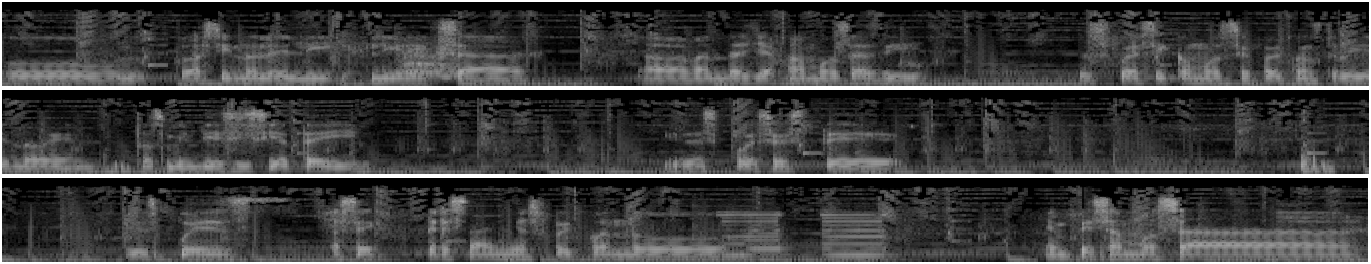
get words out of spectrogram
o haciéndole lyrics a, a bandas ya famosas y pues fue así como se fue construyendo en 2017 y y después este después hace tres años fue cuando empezamos a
